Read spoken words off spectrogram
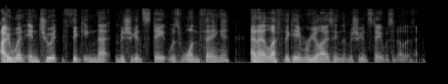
I went into it thinking that Michigan State was one thing, and I left the game realizing that Michigan State was another thing.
